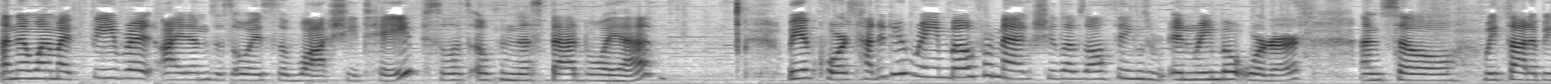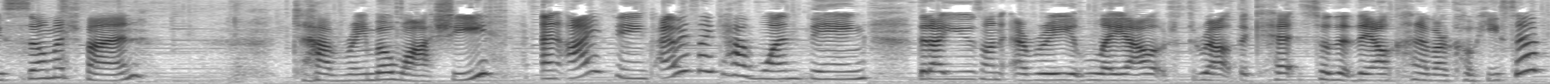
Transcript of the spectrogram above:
And then one of my favorite items is always the washi tape. So let's open this bad boy up. We of course had to do rainbow for Meg. She loves all things in rainbow order. And so we thought it'd be so much fun to have rainbow washi. And I think, I always like to have one thing that I use on every layout throughout the kit so that they all kind of are cohesive.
